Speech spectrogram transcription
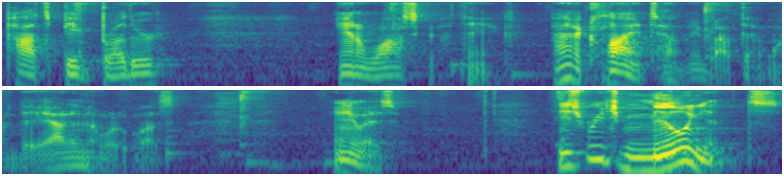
pot's big brother. Ayahuasca, I think. I had a client tell me about that one day. I didn't know what it was. Anyways, he's reached millions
